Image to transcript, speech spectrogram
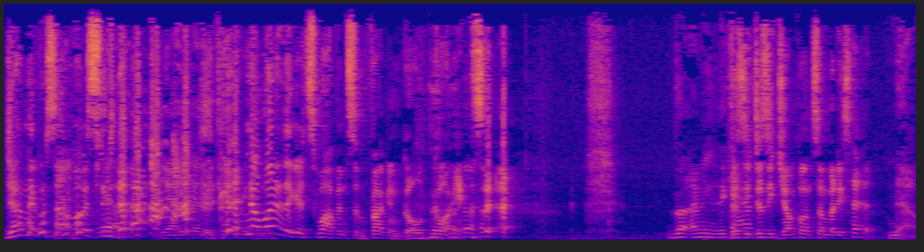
John Leguizamo is. Yeah. Yeah, he has a cameo. no wonder they get swapping some fucking gold coins. But I mean, the does he? Does he jump on somebody's head? No,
